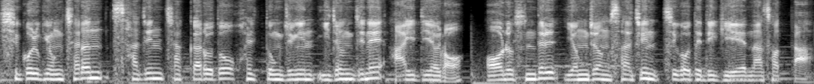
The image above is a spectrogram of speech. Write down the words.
시골경찰은 사진작가로도 활동 중인 이정진의 아이디어로 어르신들 영정사진 찍어드리기에 나섰다.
